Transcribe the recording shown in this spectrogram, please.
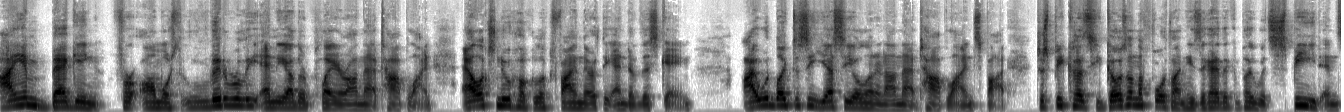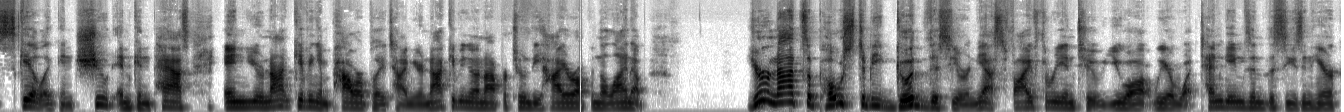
I am begging for almost literally any other player on that top line. Alex Newhook looked fine there at the end of this game. I would like to see Jesse Ylönen on that top line spot just because he goes on the fourth line. He's a guy that can play with speed and skill and can shoot and can pass. And you're not giving him power play time. You're not giving him an opportunity higher up in the lineup. You're not supposed to be good this year. And yes, five, three, and two. You are, we are what, 10 games into the season here.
